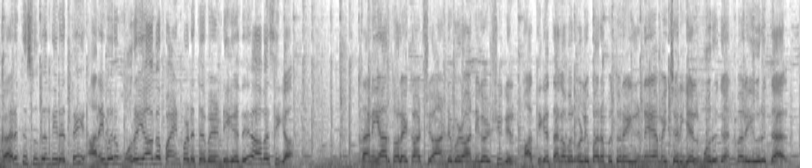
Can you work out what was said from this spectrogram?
கருத்து சுதந்திரத்தை அனைவரும் முறையாக பயன்படுத்த வேண்டியது அவசியம். தனியார் தொலைக்காட்சி ஆண்டு விழா நிகழ்ச்சியில் மத்திய தகவல் ஒலிபரப்புத்துறை இணையமைச்சர் எல் முருகன் வலியுறுத்தல்.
